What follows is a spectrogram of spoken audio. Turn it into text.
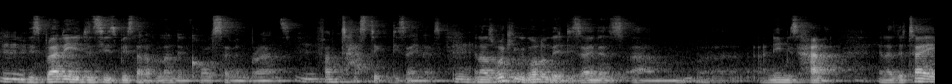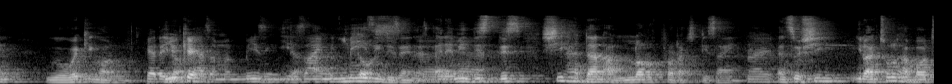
Mm. This branding agency is based out of London called Seven Brands. Mm. Fantastic designers. Mm. And I was working with one of their designers. Um, uh, her name is Hannah. And at the time, we were working on Yeah, the UK know, has some amazing yeah, design. amazing ethos. designers. Yeah, and I mean, yeah. this this she had done a lot of product design. Right. And so she, you know, I told her about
